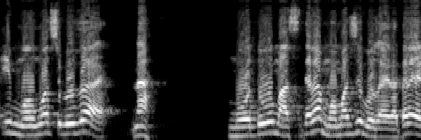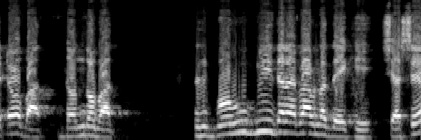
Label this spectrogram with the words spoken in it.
কি মৌমাছি বোঝায়? না। মধু মাছি দ্বারা মৌমাছি বোঝায় না। তাহলে এটাও বাদ দ্বন্দ্ববাদ বহুবি দ্বারা এবার আমরা দেখি, শেষে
